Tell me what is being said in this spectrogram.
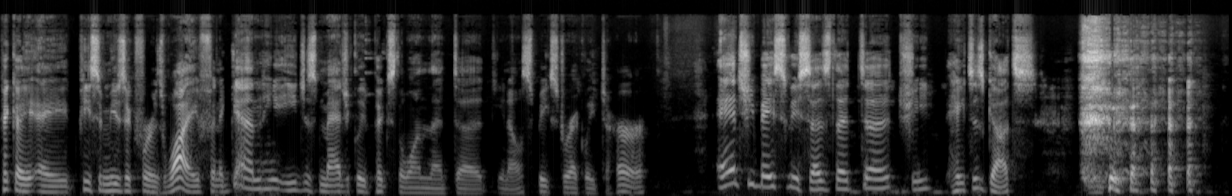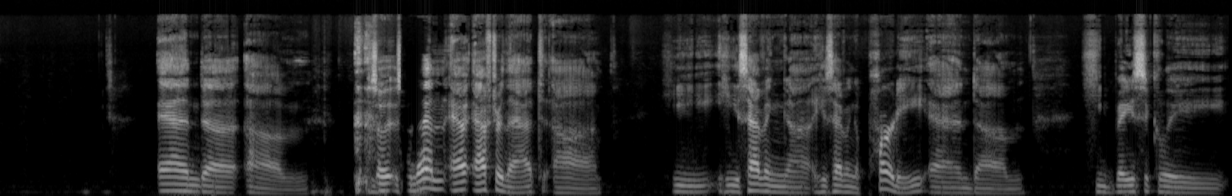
pick a, a piece of music for his wife, and again, he, he just magically picks the one that uh, you know speaks directly to her, and she basically says that uh, she hates his guts, and um, so, so then a- after that, he he's having he's having a party, and um, he basically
